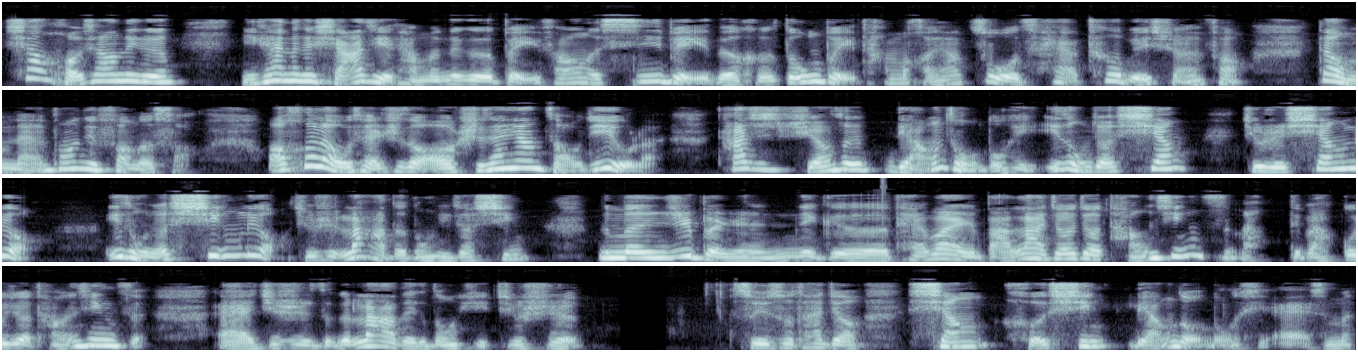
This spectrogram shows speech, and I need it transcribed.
像好像那个，你看那个霞姐他们那个北方的、西北的和东北，他们好像做菜特别喜欢放，但我们南方就放的少。哦，后来我才知道，哦，十三香早就有了，它是比方说两种东西，一种叫香，就是香料。一种叫辛料，就是辣的东西叫辛。那么日本人、那个台湾人把辣椒叫糖心子嘛，对吧？过去叫糖心子，哎，就是这个辣的一个东西，就是所以说它叫香和辛两种东西，哎，什么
